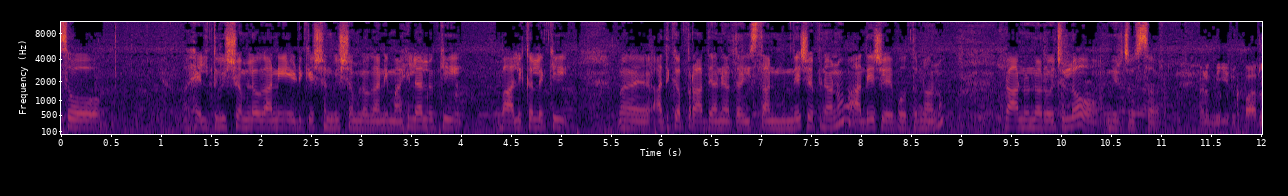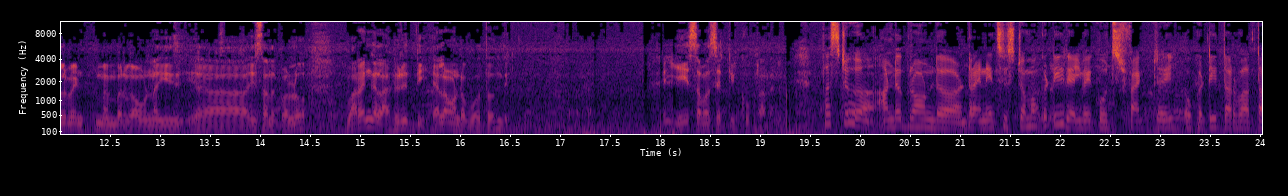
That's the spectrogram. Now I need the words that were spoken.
సో హెల్త్ విషయంలో కానీ ఎడ్యుకేషన్ విషయంలో కానీ మహిళలకి బాలికలకి అధిక ప్రాధాన్యత ఇస్తాను ముందే చెప్పినాను అదే చేయబోతున్నాను. రానున్న రోజుల్లో మీరు చూస్తారు. మేడం మీరు పార్లమెంట్ మెంబర్గా ఉన్న ఈ ఈ సందర్భంలో వరంగల్ అభివృద్ధి ఎలా ఉండబోతోంది? ఏ సమస్యకి ఎక్కువ ప్రాధాన్యత? ఫస్ట్ అండర్ గ్రౌండ్ డ్రైనేజ్ సిస్టమ్ ఒకటి రైల్వే కోచ్ ఫ్యాక్టరీ ఒకటి తర్వాత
